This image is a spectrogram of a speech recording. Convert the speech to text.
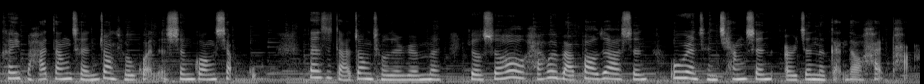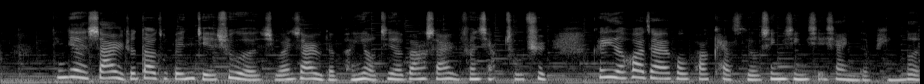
可以把它当成撞球馆的声光效果，但是打撞球的人们有时候还会把爆炸声误认成枪声，而真的感到害怕。今天的鲨鱼就到这边结束了。喜欢鲨鱼的朋友，记得帮鲨鱼分享出去。可以的话，在 Apple Podcast 留星星，写下你的评论，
